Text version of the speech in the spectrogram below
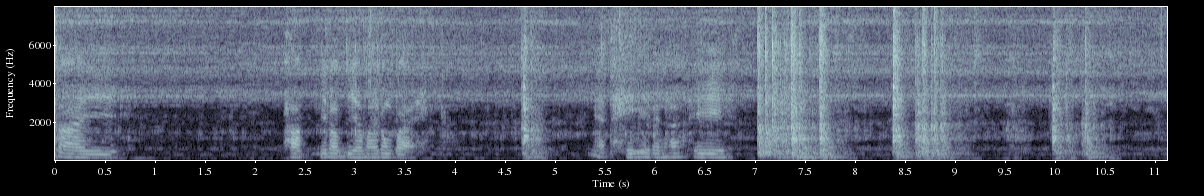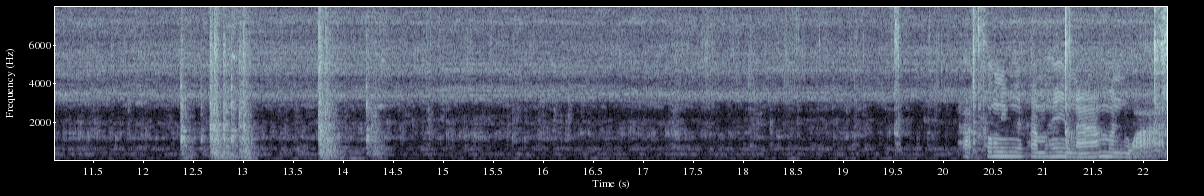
ใส่ผักที่เราเตรียมไว้ลงไปแม่เทเลยนะคะเทผักพวกนี้มันจะทำให้น้ำมันหวาน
